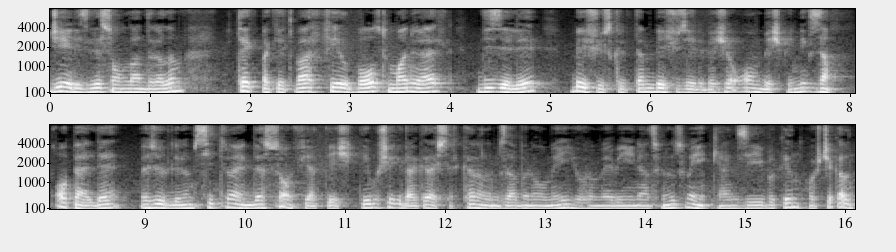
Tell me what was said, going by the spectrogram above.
Ciğerizi de sonlandıralım. Tek paket var. Feel Bolt manuel dizeli 540'tan 555'e 15 binlik zam. Opel'de özür dilerim Citroen'de son fiyat değişikliği bu şekilde arkadaşlar. Kanalımıza abone olmayı, yorum ve beğeni atmayı unutmayın. Kendinize iyi bakın. Hoşçakalın.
